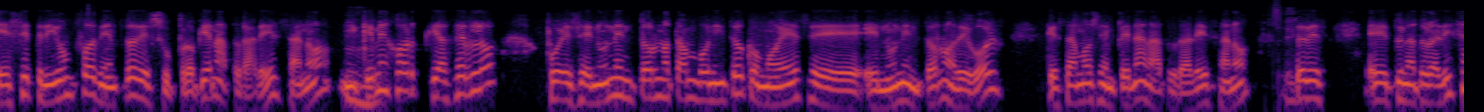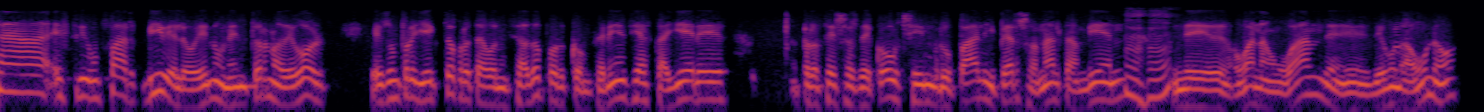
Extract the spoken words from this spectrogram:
ese triunfo dentro de su propia naturaleza, ¿no? Y qué mejor que hacerlo, pues, en un entorno tan bonito como es eh, en un entorno de golf, que estamos en plena naturaleza, ¿no? Entonces, eh, tu naturaleza es triunfar, vívelo en un entorno de golf. Es un proyecto protagonizado por conferencias, talleres, procesos de coaching grupal y personal también, de one on one, de, de uno a uno,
